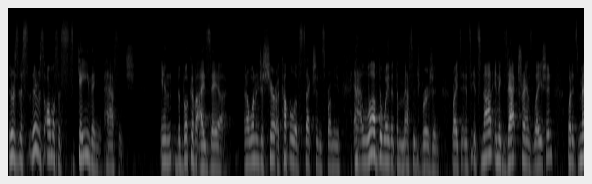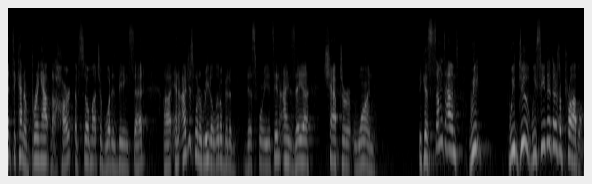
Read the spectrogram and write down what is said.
There's, this, there's almost a scathing passage in the book of Isaiah. And I want to just share a couple of sections from you. And I love the way that the message version writes it. It's, it's not an exact translation, but it's meant to kind of bring out the heart of so much of what is being said. Uh, and I just want to read a little bit of this for you. It's in Isaiah chapter 1. Because sometimes we, we do, we see that there's a problem.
